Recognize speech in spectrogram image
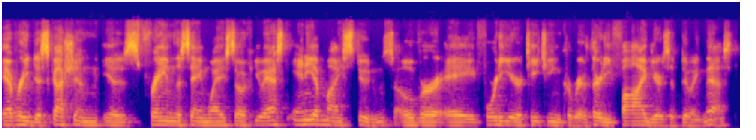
Every discussion is framed the same way. So if you ask any of my students over a 40 year teaching career, 35 years of doing this,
